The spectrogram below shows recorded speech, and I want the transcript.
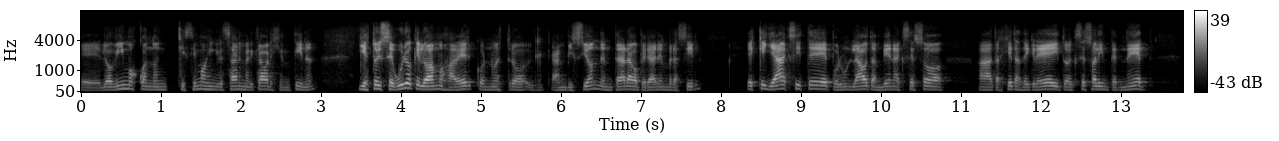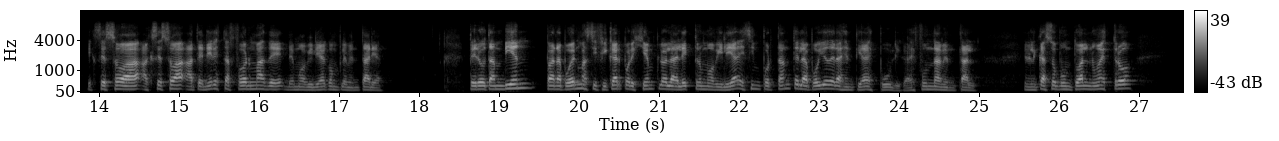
Eh, lo vimos cuando quisimos ingresar al mercado Argentina y estoy seguro que lo vamos a ver con nuestra ambición de entrar a operar en Brasil. Es que ya existe, por un lado, también acceso a tarjetas de crédito, acceso al Internet, acceso a, tener estas formas de movilidad complementaria pero también para poder masificar, por ejemplo, la electromovilidad es importante el apoyo de las entidades públicas, es fundamental. En el caso puntual nuestro,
